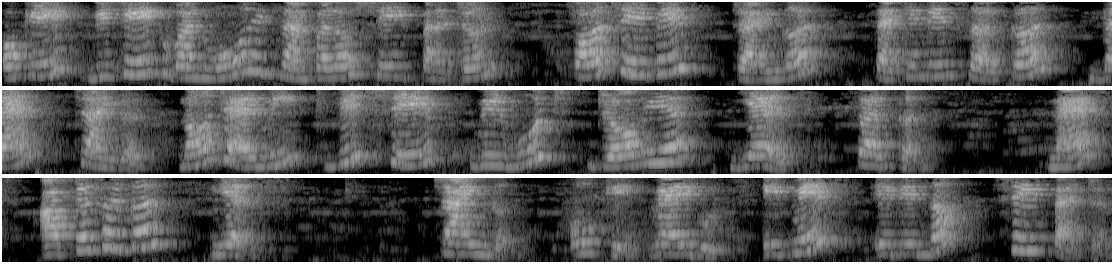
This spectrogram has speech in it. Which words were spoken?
okay we take one more example of shape pattern first shape is triangle, second is circle, then triangle. Now tell me which shape we would draw here? Yes, circle. Next, after circle? Yes, triangle. Okay, very good. It means it is the shape pattern.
